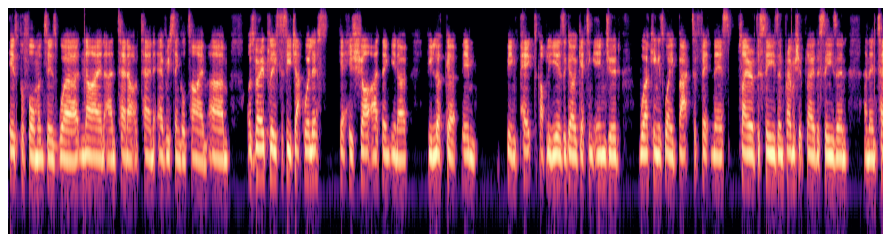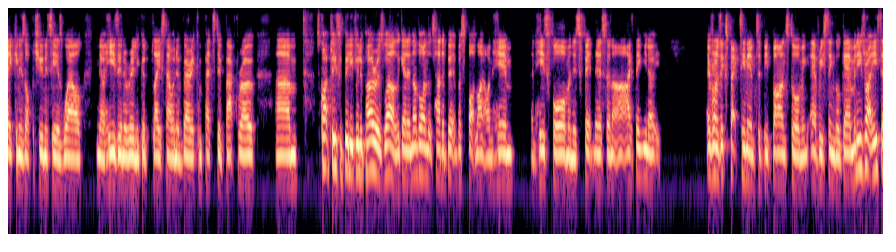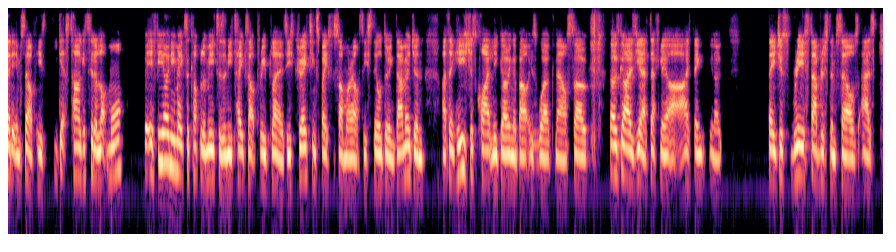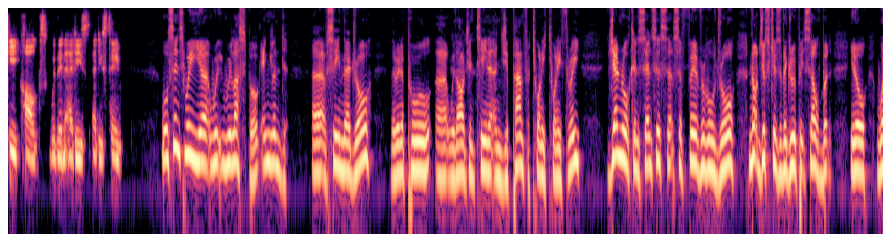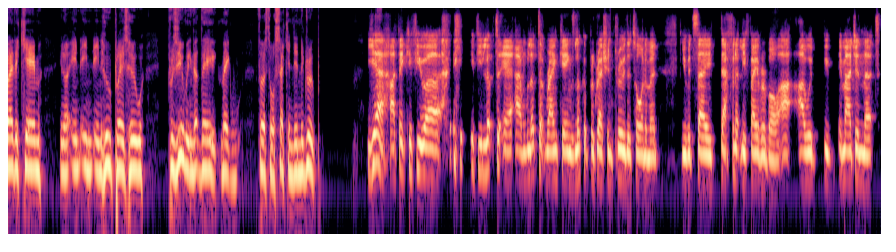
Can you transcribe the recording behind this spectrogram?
His performances were nine and 10 out of 10 every single time. Um, I was very pleased to see Jack Willis get his shot. I think, you know, if you look at him being picked a couple of years ago, getting injured, working his way back to fitness, player of the season, Premiership player of the season, and then taking his opportunity as well. You know, he's in a really good place now in a very competitive back row. Um, I was quite pleased with Billy Vunipola as well. Again, another one that's had a bit of a spotlight on him and his form and his fitness. And I, I think, you know, everyone's expecting him to be barnstorming every single game. And he's right. He said it himself. He's, he gets targeted a lot more. But if he only makes a couple of meters and he takes out three players, he's creating space for somewhere else. He's still doing damage. And I think he's just quietly going about his work now. So those guys, yeah, definitely. I, I think, you know, they just re-established themselves as key cogs within Eddie's Eddie's team. Well, since we uh, we, we, last spoke, England uh, have seen their draw. They're in a pool uh, with Argentina and Japan for 2023. General consensus that's a favourable draw, not just because of the group itself, but you know where they came, you know in, in, in who plays who, presuming that they make first or second in the group. Yeah, I think if you uh, if you looked at it and looked at rankings, look at progression through the tournament, you would say definitely favourable. I, I would be, imagine that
